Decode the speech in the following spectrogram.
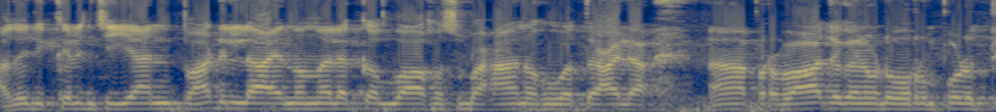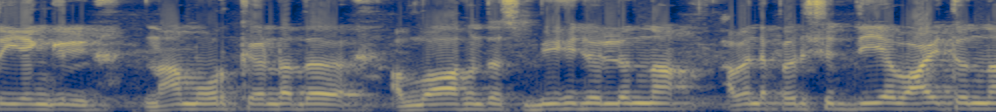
അതൊരിക്കലും ചെയ്യാൻ പാടില്ല എന്ന നിലയ്ക്ക് അള്ളാഹു സുബാനുഹുവത്തായ ആ പ്രവാചകനോട് ഓർമ്മപ്പെടുത്തിയെങ്കിൽ നാം ഓർക്കേണ്ടത് അള്ളാഹു തസ്ബീഹ് ചൊല്ലുന്ന അവന്റെ പരിശുദ്ധിയെ വാഴ്ത്തുന്ന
